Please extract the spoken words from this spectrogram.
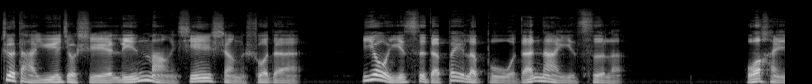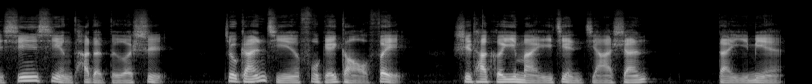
这大约就是林莽先生说的又一次的背了补的那一次了。我很心幸他的得势，就赶紧付给稿费。使他可以买一件夹衫，但一面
